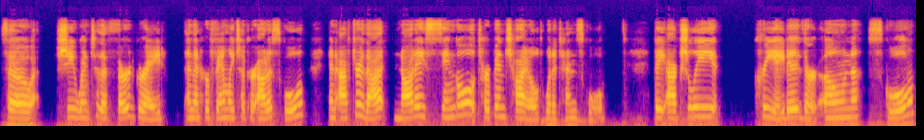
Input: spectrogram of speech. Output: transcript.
So she went to the third grade, and then her family took her out of school. And after that, not a single Turpin child would attend school. They actually created their own school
